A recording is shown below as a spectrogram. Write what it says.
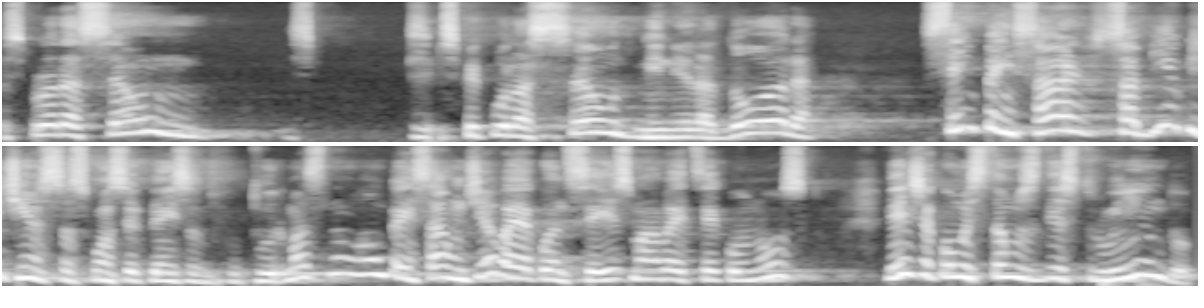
exploração, especulação mineradora, sem pensar, sabiam que tinha essas consequências no futuro, mas não vão pensar, um dia vai acontecer isso, mas vai ser conosco. Veja como estamos destruindo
